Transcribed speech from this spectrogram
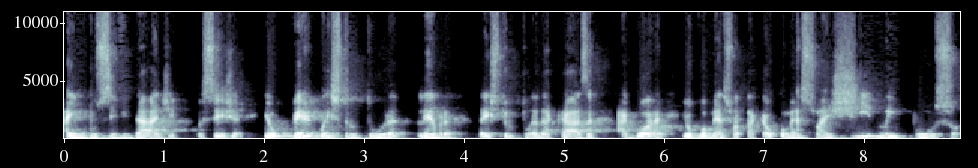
a impulsividade. Ou seja, eu perco a estrutura, lembra da estrutura da casa, agora eu começo a atacar, eu começo a agir no impulso,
